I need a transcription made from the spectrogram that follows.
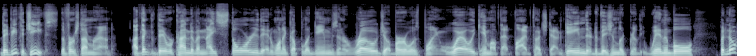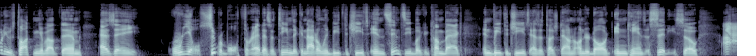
they beat the Chiefs the first time around. I think that they were kind of a nice story. They had won a couple of games in a row. Joe Burrow was playing well. He came off that five touchdown game. Their division looked really winnable, but nobody was talking about them as a real Super Bowl threat, as a team that could not only beat the Chiefs in Cincy, but could come back and beat the Chiefs as a touchdown underdog in Kansas City. So I,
